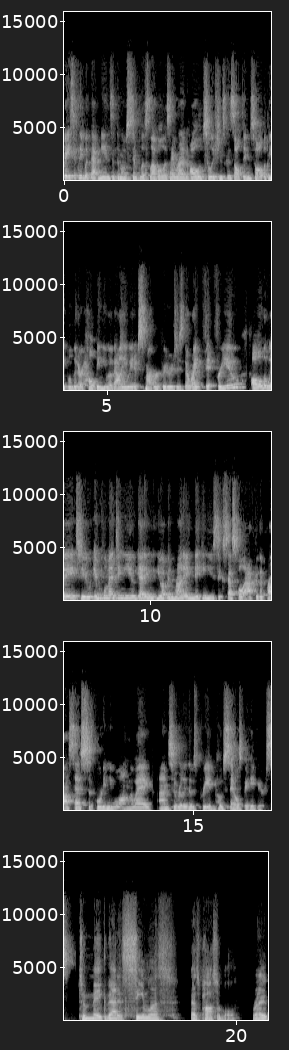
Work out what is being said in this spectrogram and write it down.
Basically, what that means at the most simplest level is I run all of solutions consulting. So, all the people that are helping you evaluate if SmartRecruiters is the right fit for you, all the way to implementing you, getting you up and running, making you successful after the process, supporting you along the way. Um, so, really, those pre and post sales behaviors. To make that as seamless as possible, right?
